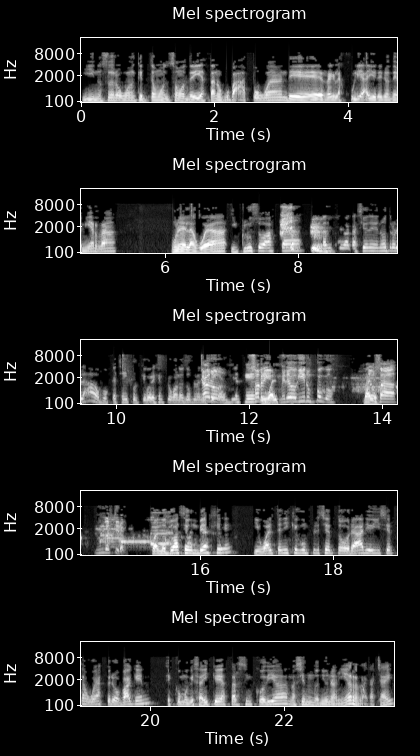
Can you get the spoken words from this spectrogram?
Y nosotros, weón, que estamos, somos de vidas tan ocupadas, pues, weón, de reglas culiadas y horarios de mierda. Una de las weas, incluso hasta de vacaciones en otro lado, pues, ¿cachai? Porque, por ejemplo, cuando tú planificas Claro, un viaje, sorry, igual, me tengo que ir un poco. Vale. O sea, al tiro. cuando tú haces un viaje, igual tenéis que cumplir cierto horario y ciertas weas, pero backend es como que sabéis que vais a estar cinco días no haciendo ni una mierda, ¿cachai?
